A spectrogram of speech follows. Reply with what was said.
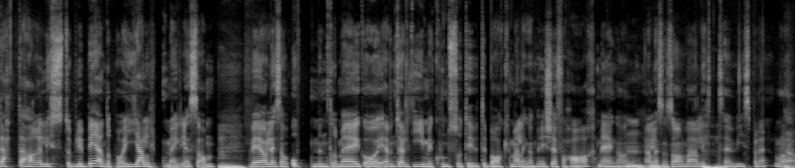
dette har jeg lyst til å bli bedre på, hjelp meg. liksom. Mm. Ved å liksom oppmuntre meg og eventuelt gi meg konstruktive tilbakemeldinger som ikke er for hard med en gang. Mm. Eller liksom sånn, Være litt mm -hmm. vis på det. Ja.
